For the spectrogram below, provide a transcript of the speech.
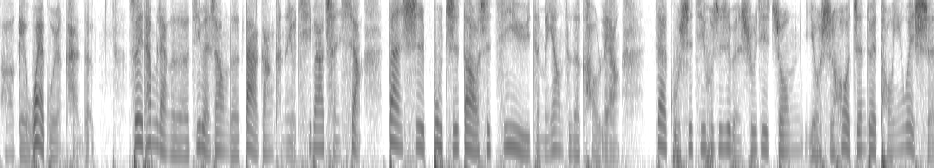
啊给外国人看的。所以他们两个的基本上的大纲可能有七八成像，但是不知道是基于怎么样子的考量，在古世纪或是日本书记中，有时候针对同一位神，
